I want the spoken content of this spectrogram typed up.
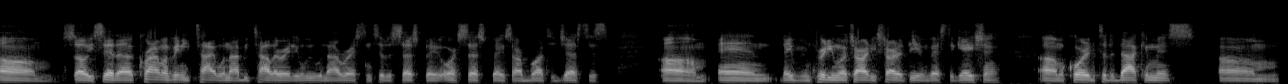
Um, so he said a crime of any type will not be tolerated. And we will not rest until the suspect or suspects are brought to justice. Um, and they've been pretty much already started the investigation. Um, according to the documents um,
